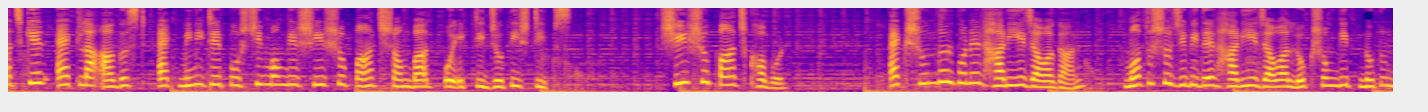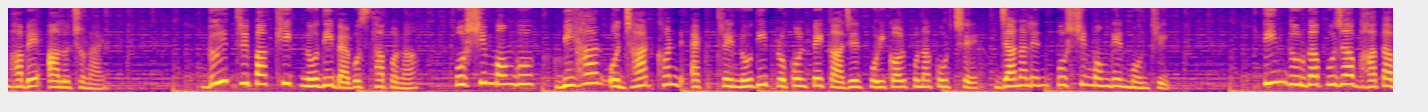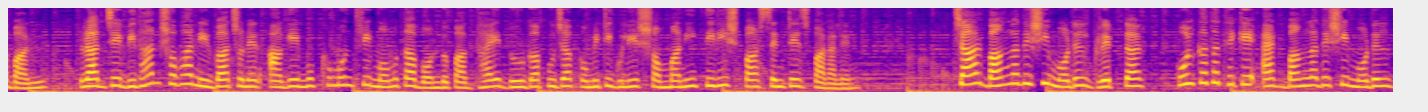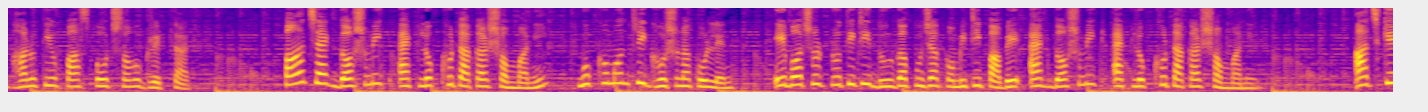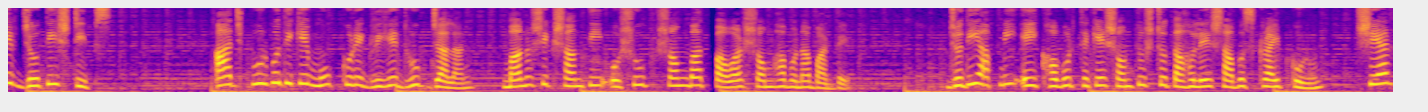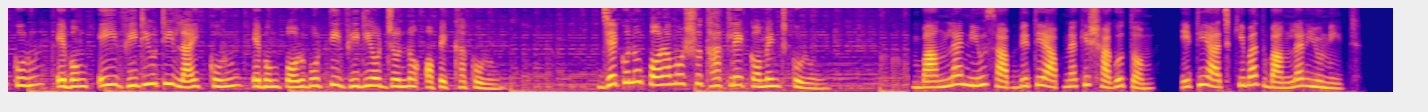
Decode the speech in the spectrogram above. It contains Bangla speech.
আজকের একলা আগস্ট এক মিনিটের পশ্চিমবঙ্গের শীর্ষ পাঁচ সংবাদ ও একটি জ্যোতিষ টিপস। শীর্ষ পাঁচ খবর। এক সুন্দরবনের হারিয়ে যাওয়া গান, মৎস্যজীবীদের হারিয়ে যাওয়া লোকসঙ্গীত নতুনভাবে আলোচনায়। দুই ত্রিপাক্ষিক নদী ব্যবস্থাপনা, পশ্চিমবঙ্গ, বিহার ও ঝাড়খণ্ড একত্রে নদী প্রকল্পে কাজের পরিকল্পনা করছে, জানালেন পশ্চিমবঙ্গের মন্ত্রী। তিন দুর্গাপূজা ভাতা বাড়ল রাজ্যে বিধানসভা নির্বাচনের আগে মুখ্যমন্ত্রী মমতা বন্দ্যোপাধ্যায় দুর্গাপূজা কমিটিগুলির সম্মানী তিরিশ পার্সেন্টেজ বাড়ালেন। চার বাংলাদেশি মডেল গ্রেপ্তার, কলকাতা থেকে এক বাংলাদেশি মডেল ভারতীয় পাসপোর্ট সহ গ্রেপ্তার। পাঁচ এক দশমিক এক লক্ষ টাকার সম্মানী মুখ্যমন্ত্রী ঘোষণা করলেন এবছর প্রতিটি দুর্গাপূজা কমিটি পাবে এক দশমিক এক লক্ষ টাকার সম্মানী। আজকের জ্যোতিষ টিপস। আজ পূর্ব দিকে মুখ করে গৃহে ধূপ জ্বালান, মানসিক শান্তি ও শুভ সংবাদ পাওয়ার সম্ভাবনা বাড়বে। যদি আপনি এই খবর থেকে সন্তুষ্ট, তাহলে সাবস্ক্রাইব করুন, শেয়ার করুন এবং এই ভিডিওটি লাইক করুন এবং পরবর্তী ভিডিওর জন্য অপেক্ষা করুন। যে কোনো পরামর্শ থাকলে কমেন্ট করুন। বাংলা নিউজ আপডেটে আপনাকে স্বাগতম। এটি আজকিবাদ বাংলার ইউনিট।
